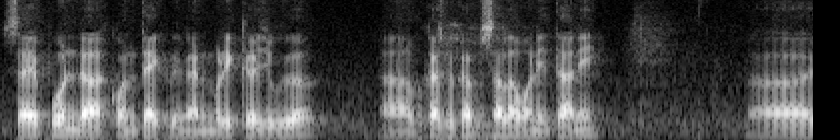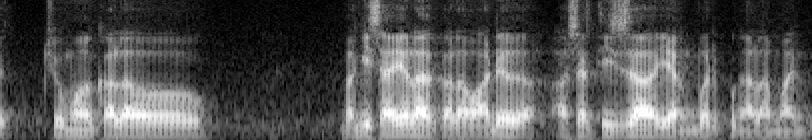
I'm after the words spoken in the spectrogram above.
Saya pun dah kontak dengan mereka juga uh, bekas-bekas pesalah wanita ni. Uh, cuma kalau bagi saya lah kalau ada asatiza yang berpengalaman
